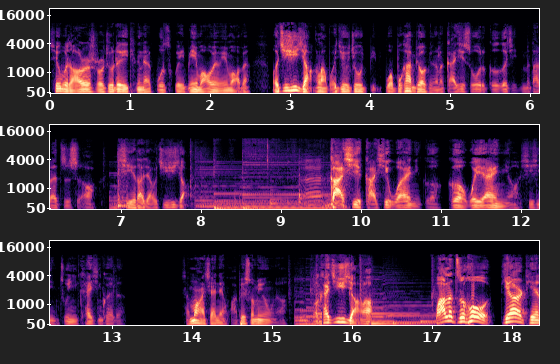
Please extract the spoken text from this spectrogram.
睡不着的时候就这一听点故事会，没毛病，没毛病。我继续讲了，我就就我不看标屏了。感谢所有的哥哥姐姐们，大家支持啊！谢谢大家，我继续讲。感谢感谢，我爱你哥哥，我也爱你啊！谢谢你，祝你开心快乐。什么玩意儿讲电话？别说没用的啊！我开继续讲了。完了之后，第二天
